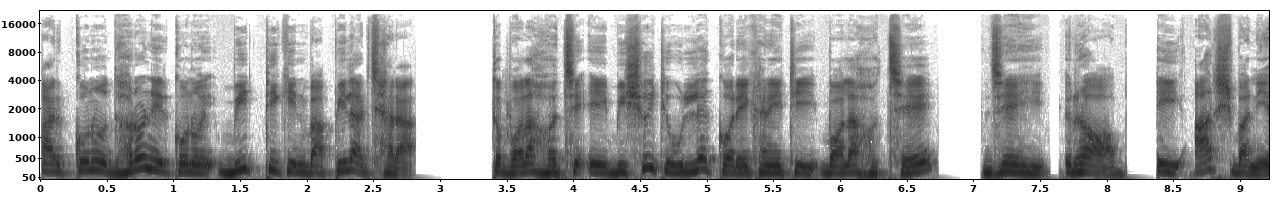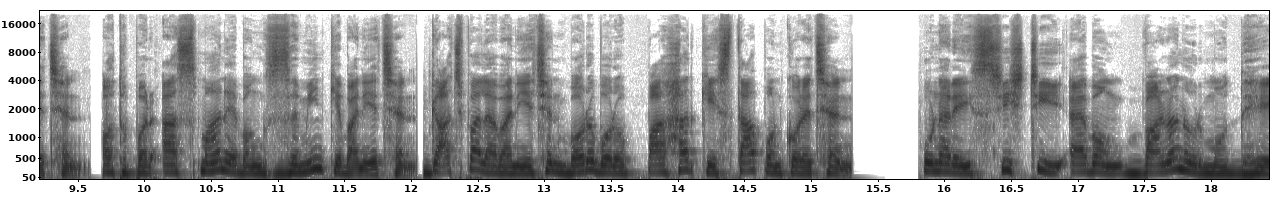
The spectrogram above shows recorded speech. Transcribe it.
আর কোনো ধরনের কোনো ভিত্তি কিংবা পিলার ছাড়া। তো বলা হচ্ছে, এই বিষয়টি উল্লেখ করে এখানে এটি বলা হচ্ছে যে রব এই আর্শ বানিয়েছেন, অতপর আসমান এবং জমিনকে বানিয়েছেন, গাছপালা বানিয়েছেন, বড় বড় পাহাড়কে স্থাপন করেছেন, ওনার এই সৃষ্টি এবং বানানোর মধ্যে।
